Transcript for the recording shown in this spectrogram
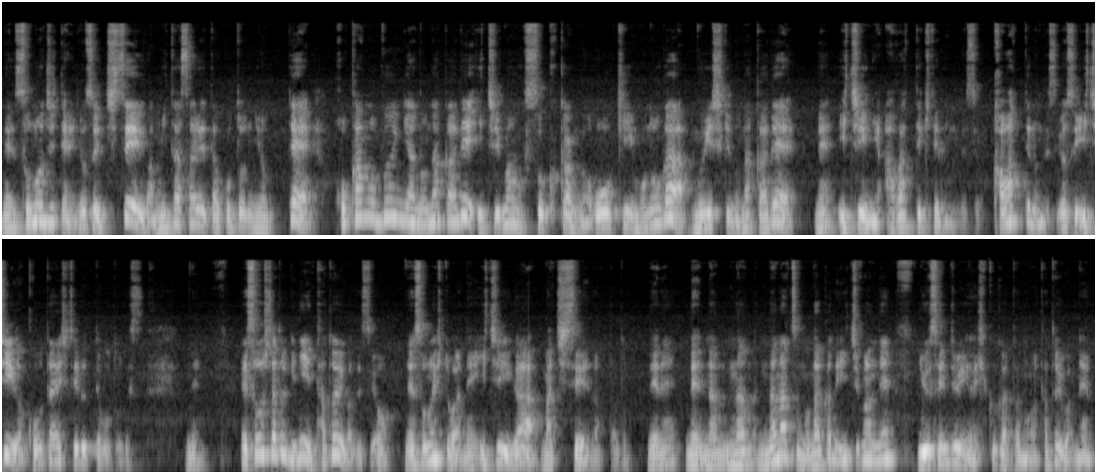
でその時点要するに知性が満たされたことによって他の分野の中で一番不足感が大きいものが無意識の中で、ね、1位に上がってきてるんですよ。変わってるんです。要するに1位が後退してるってことです、ね、そうした時に、例えばですよ、ね、その人はね、1位が、まあ、知性だったと。でね、ねなな7つの中で一番ね、優先順位が低かったのは、例えばね、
